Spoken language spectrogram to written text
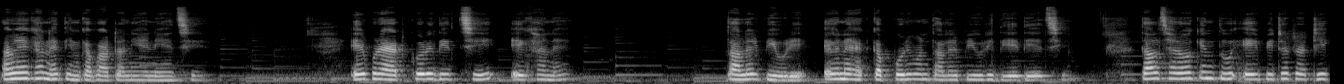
আমি এখানে তিন কাপ আটা নিয়ে নিয়েছি। এরপর অ্যাড করে দিচ্ছি এখানে তালের পিউরি। এখানে এক কাপ পরিমাণ তালের পিউরি দিয়ে দিয়েছি। তাল ছাড়াও কিন্তু এই পিঠাটা ঠিক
